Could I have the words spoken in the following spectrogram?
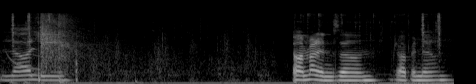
Lolly. Oh, I'm not in zone. Dropping down.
